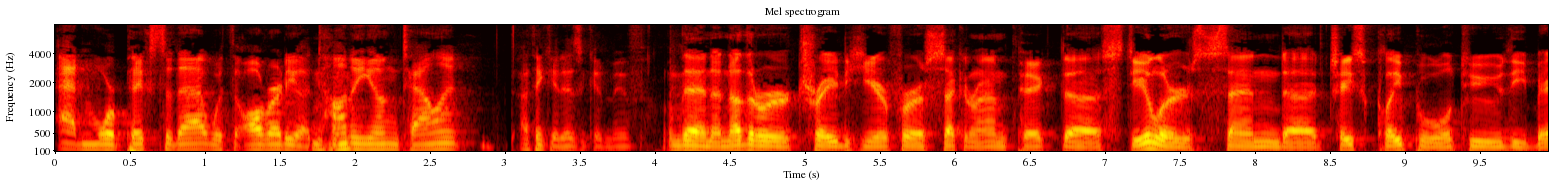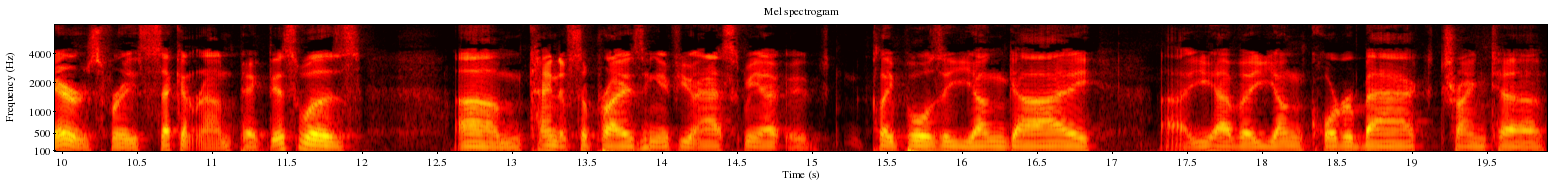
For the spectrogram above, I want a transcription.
adding more picks to that with already a Mm-hmm. ton of young talent, I think it is a good move. And then another trade here for a second round pick. The Steelers send uh, Chase Claypool to the Bears for a second round pick. This was um, kind of surprising if you ask me. Uh, Claypool is a young guy. Uh, you have a young quarterback trying to,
